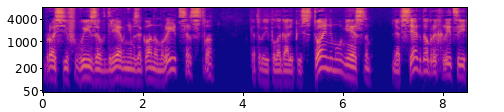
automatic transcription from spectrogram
бросив вызов древним законам рыцарства которые полагали пристойным и уместным для всех добрых рыцарей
